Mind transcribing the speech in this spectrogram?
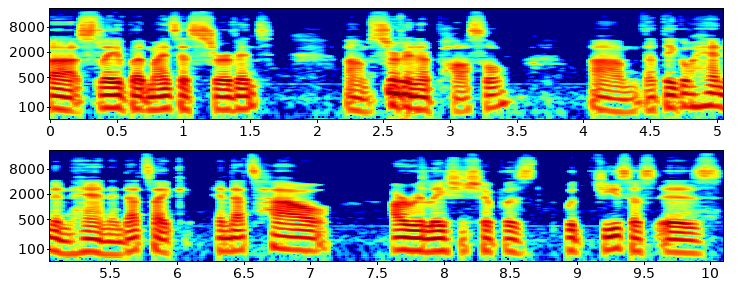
uh, slave, but mine says servant, um, servant and apostle. Um, that they go hand in hand, and that's like, and that's how our relationship was with Jesus is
